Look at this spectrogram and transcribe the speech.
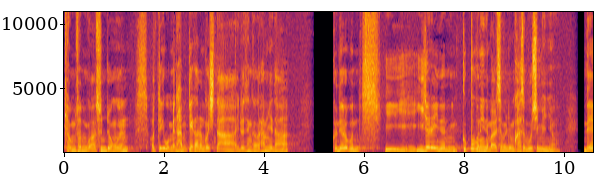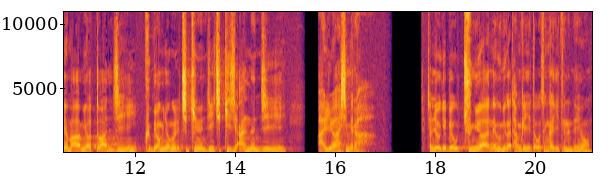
겸손과 순종은 어떻게 보면 함께 가는 것이다 이런 생각을 합니다. 그런데 여러분 이 2절에 있는 끝부분에 있는 말씀을 좀 가서 보시면요. 내 마음이 어떠한지 그 명령을 지키는지 지키지 않는지 알려 하심이라. 저는 여기에 매우 중요한 의미가 담겨 있다고 생각이 드는데요.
